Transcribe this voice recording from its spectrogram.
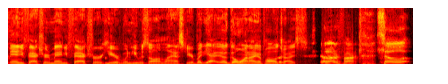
manufacturer to manufacturer here when he was on last year. But yeah, uh, go on. I apologize. No, no, fine. So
